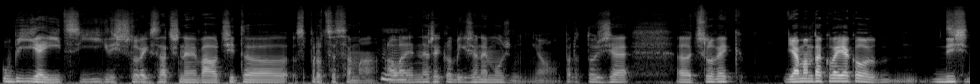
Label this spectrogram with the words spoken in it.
ubíjející, když člověk začne válčit uh, s procesama, hmm. ale neřekl bych, že nemožný, jo, protože uh, člověk já mám takové jako, když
